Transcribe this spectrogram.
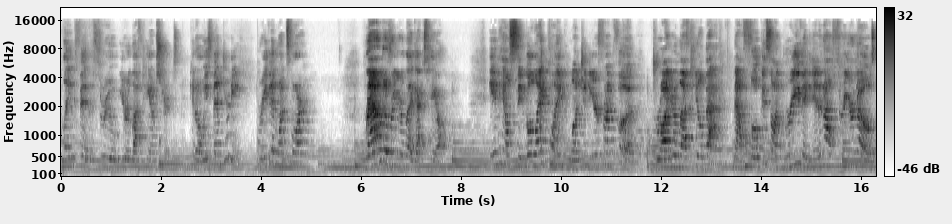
lengthen through your left hamstrings. You can always bend your knee. Breathe in once more. Round over your leg, exhale. Inhale, single leg plank, lunge into your front foot. Draw your left heel back. Now focus on breathing in and out through your nose.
